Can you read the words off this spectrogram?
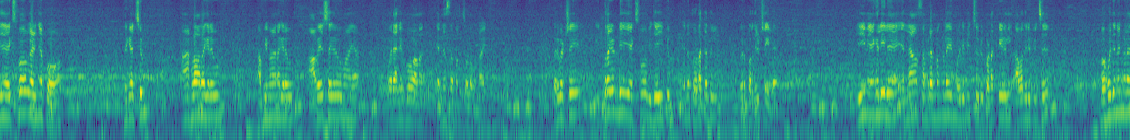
ഈ എക്സ്പോ കഴിഞ്ഞപ്പോൾ തികച്ചും ആഹ്ലാദകരവും അഭിമാനകരവും ആവേശകരവുമായ ഒരനുഭവമാണ് എന്നെ സംബന്ധിച്ചോളം ഉണ്ടായിട്ടുള്ളത് ഒരുപക്ഷേ ഇത്ര കണ്ട് ഈ എക്സ്പോ വിജയിക്കും എന്ന തുടക്കത്തിൽ ഒരു പ്രതീക്ഷയില്ല. ഈ മേഖലയിലെ എല്ലാ സംരംഭങ്ങളെയും ഒരുമിച്ച് ഒരു കുടക്കീഴിൽ അവതരിപ്പിച്ച് ബഹുജനങ്ങളെ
